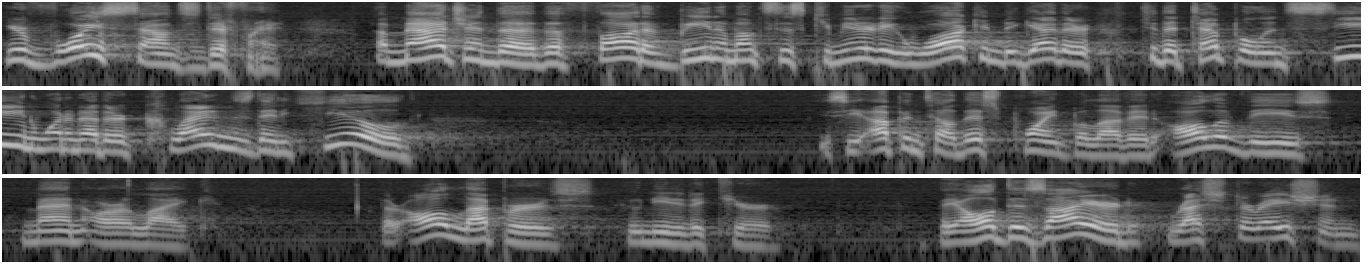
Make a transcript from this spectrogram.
Your voice sounds different. Imagine the, the thought of being amongst this community, walking together to the temple and seeing one another cleansed and healed. You see, up until this point, beloved, all of these men are alike. They're all lepers who needed a cure. They all desired restoration.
